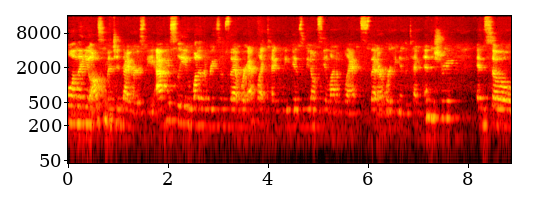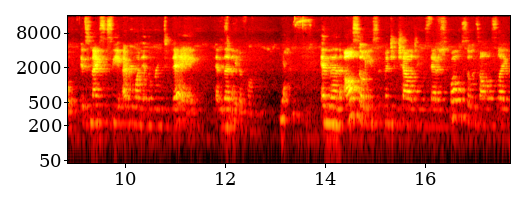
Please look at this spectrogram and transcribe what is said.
Well, and then you also mentioned diversity. Obviously, one of the reasons that we're at Black Tech Week is we don't see a lot of blacks that are working in the tech industry. And so it's nice to see everyone in the room today. And then beautiful. And then also, you mentioned challenging status quo, so it's almost like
